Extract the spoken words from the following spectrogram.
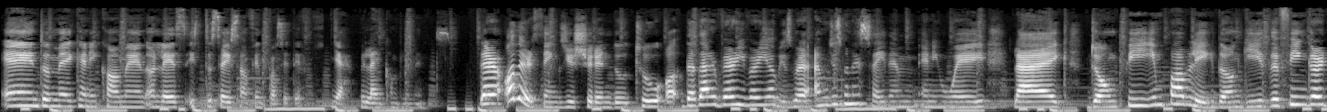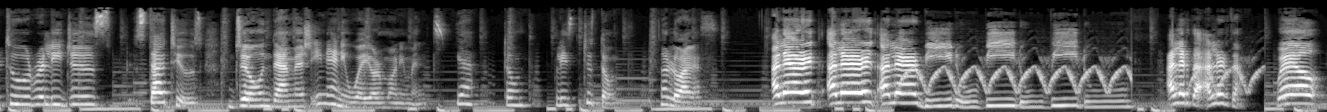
and don't make any comment unless it's to say something positive. Yeah, we like compliments. There are other things you shouldn't do too uh, that are very, very obvious, but I'm just gonna say them anyway. Like, don't pee in public, don't give the finger to religious statues, don't damage in any way our monuments. Yeah, don't. Please, just don't. No lo hagas. Alert, alert, alert, biru, biru, biru. Alerta, alerta. Well,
